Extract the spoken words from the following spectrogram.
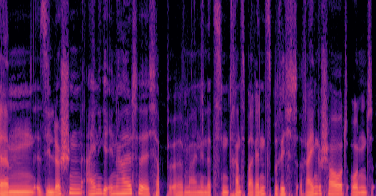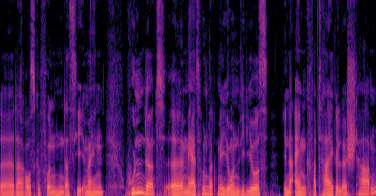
Ähm, sie löschen einige Inhalte. Ich habe äh, mal in den letzten Transparenzbericht reingeschaut und äh, da herausgefunden, dass sie immerhin 100, äh, mehr als 100 Millionen Videos in einem Quartal gelöscht haben.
